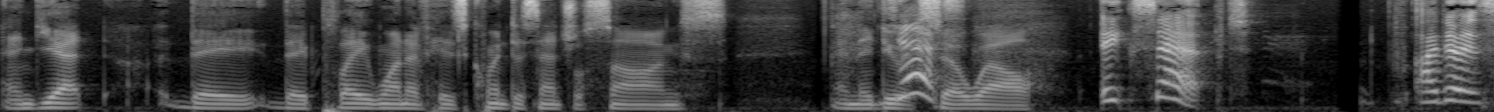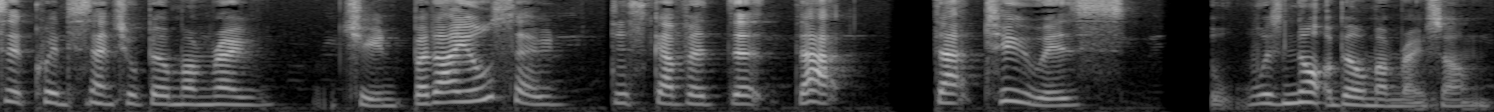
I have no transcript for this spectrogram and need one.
and yet they they play one of his quintessential songs, and they do Yes. it so well. Except, I know it's a quintessential Bill Monroe tune, but I also discovered that that that too is was not a Bill Monroe song.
